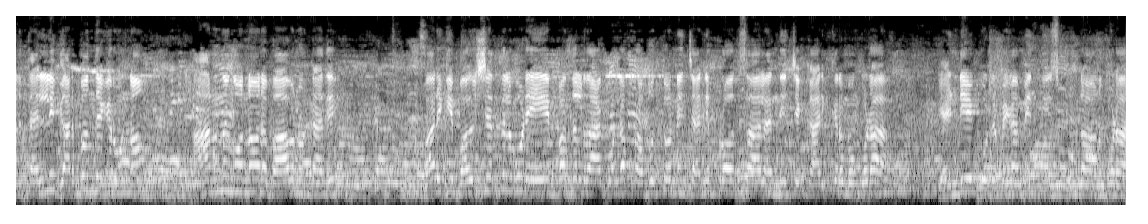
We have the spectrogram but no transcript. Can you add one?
వారి తల్లి గర్భం దగ్గర ఉన్నాం ఆనందంగా ఉన్నామనే భావన ఉంటుంది. వారికి భవిష్యత్తులో కూడా ఏ ఇబ్బందులు రాకుండా ప్రభుత్వం నుంచి అన్ని ప్రోత్సాహాలు అందించే కార్యక్రమం కూడా ఎన్డీఏ కూటమిగా మేము తీసుకుంటామని కూడా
